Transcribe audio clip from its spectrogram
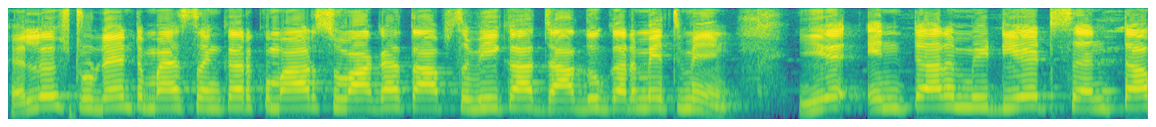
हेलो स्टूडेंट, मैं शंकर कुमार, स्वागत आप सभी का जादूगर मैथ में। ये इंटरमीडिएट सेंटर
